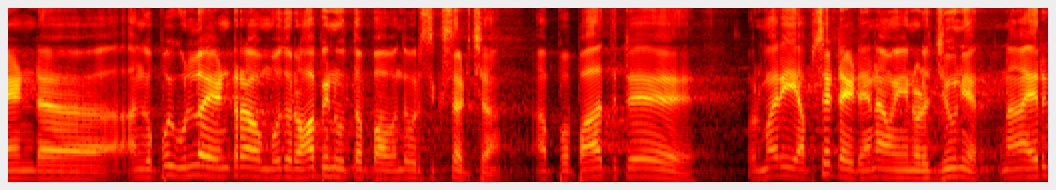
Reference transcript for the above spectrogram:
அண்ட் அங்கே போய் உள்ளே என்டர் ஆகும்போது ராபின் உத்தப்பா வந்து ஒரு சிக்ஸ் அடித்தான் அப்போ பார்த்துட்டு ஒரு மாதிரி அப்செட் ஆகிட்டேன் ஏன்னா அவன் என்னோட ஜூனியர் நான் இரு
